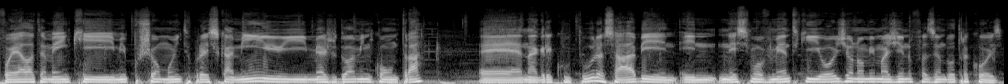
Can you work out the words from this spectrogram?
foi ela também que me puxou muito para esse caminho e me ajudou a me encontrar é, na agricultura, sabe? E, e, nesse movimento que hoje eu não me imagino fazendo outra coisa.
